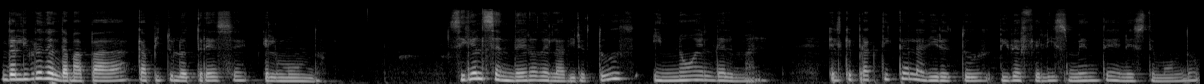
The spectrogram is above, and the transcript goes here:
Del libro del Dhammapada, capítulo 13, El mundo. Sigue el sendero de la virtud y no el del mal. El que practica la virtud vive felizmente en este mundo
